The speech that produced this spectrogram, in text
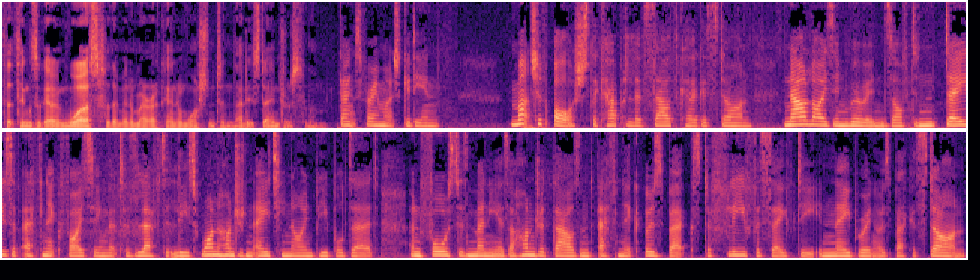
that things are going worse for them in America and in Washington, that is dangerous for them. Thanks very much, Gideon. Much of Osh, the capital of South Kyrgyzstan, now lies in ruins after days of ethnic fighting that has left at least 189 people dead and forced as many as 100,000 ethnic Uzbeks to flee for safety in neighbouring Uzbekistan.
